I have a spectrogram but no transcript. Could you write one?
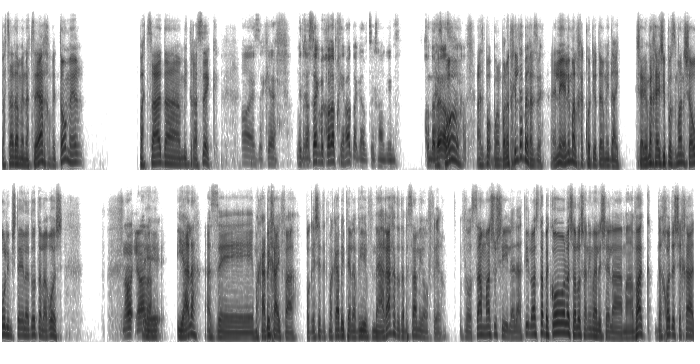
בצד המנצח, ותומר בצד המתרסק. אוי, איזה כיף. מתרסק בכל הבחינות, אגב, צריך להגיד. אנחנו נדבר על בוא. זה. אז בוא, בוא, בוא נתחיל לדבר על זה. אין לי, אין לי מה לחכות יותר מדי. כשאני אומר לך, יש לי פה זמן שאול עם שתי ילדות על הראש. נו, יאללה. אה, יאללה, אז אה, מכבי חיפה פוגשת את מכבי תל אביב, מארחת אותה בסמי עופר, ועושה משהו שהיא לדעתי לא עשתה בכל השלוש שנים האלה של המאבק. בחודש אחד,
